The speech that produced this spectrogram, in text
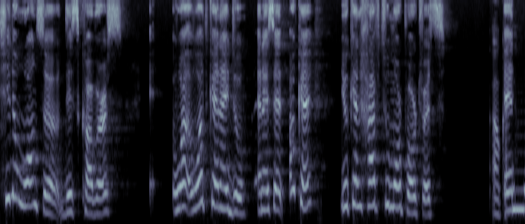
she don't want uh, these covers. What what can I do? And I said, okay, you can have two more portraits. Okay, and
